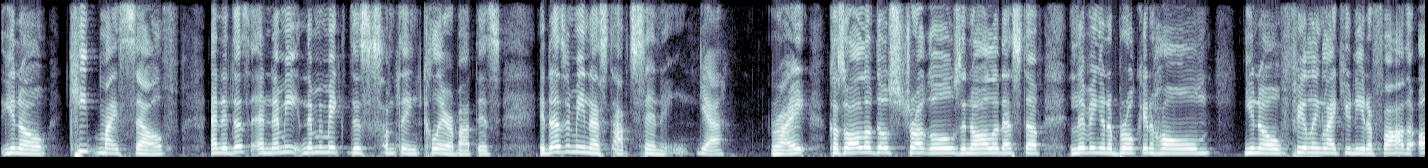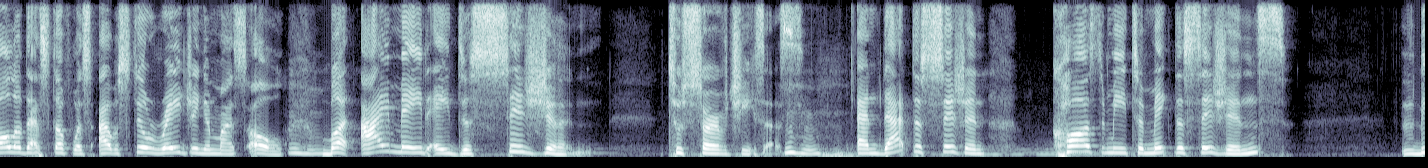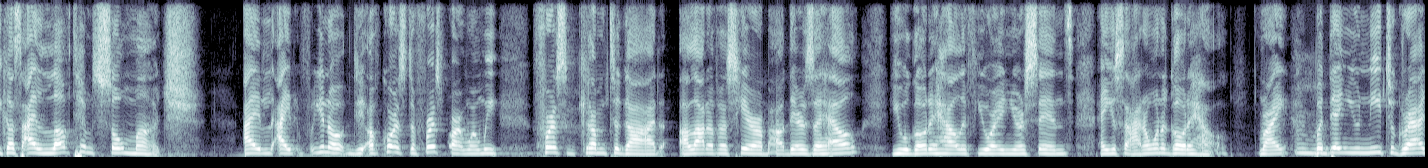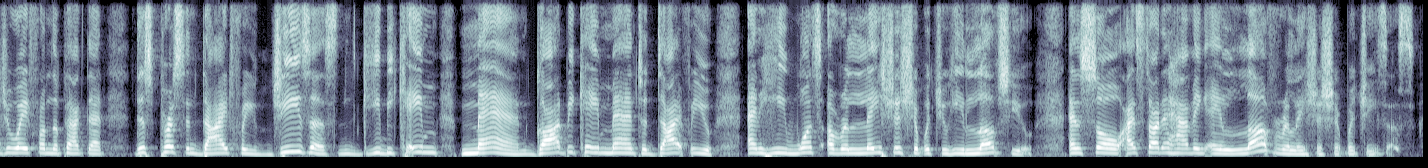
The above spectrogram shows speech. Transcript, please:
you know, keep myself, and it doesn't. And let me let me make this something clear about this. It doesn't mean I stopped sinning Yeah. right? Because all of those struggles and all of that stuff, living in a broken home, you know, feeling like you need a father, all of that stuff was, I was still raging in my soul. Mm-hmm. But I made a decision to serve Jesus. Mm-hmm. And that decision caused me to make decisions because I loved him so much. I, I, you know, the, of course, the first part when we first come to God, a lot of us hear about there's a hell. You will go to hell if you are in your sins, and you say, I don't want to go to hell, right? Mm-hmm. But then you need to graduate from the fact that this person died for you. Jesus, he became man. God became man to die for you, and he wants a relationship with you. He loves you, and so I started having a love relationship with Jesus,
